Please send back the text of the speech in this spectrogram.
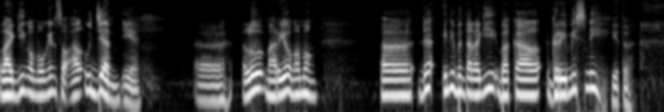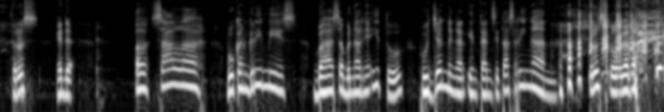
lagi ngomongin soal hujan. Iya. Eh lu Mario ngomong eh da ini bentar lagi bakal gerimis nih gitu. Terus Eda eh salah bukan gerimis. Bahasa benarnya itu hujan dengan intensitas ringan. Terus kalau kata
